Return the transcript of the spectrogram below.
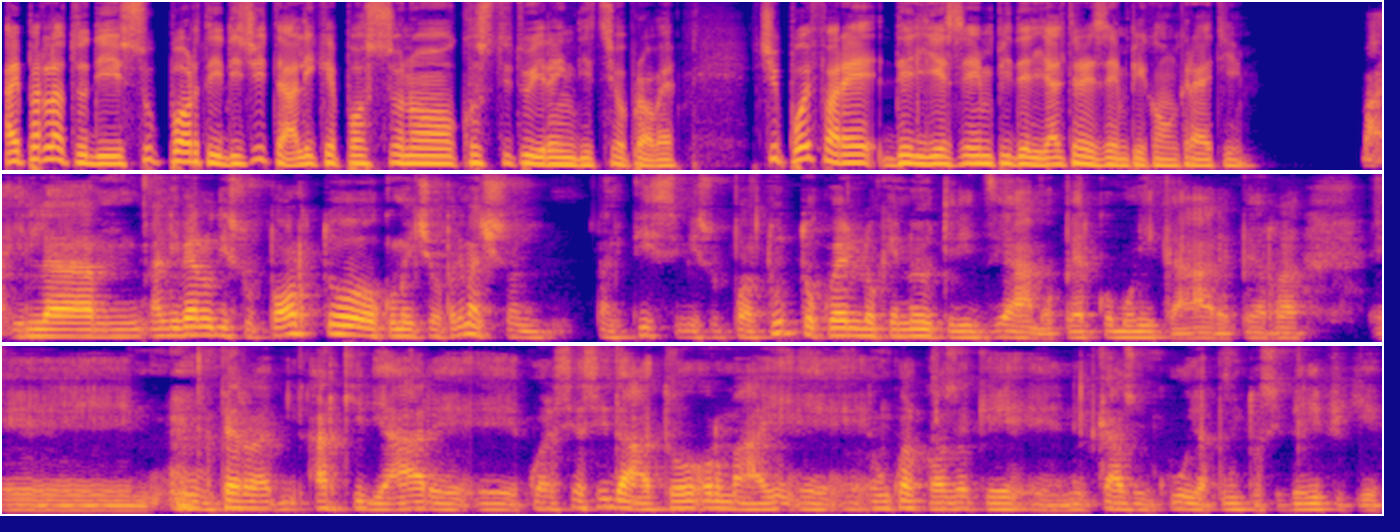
Hai parlato di supporti digitali che possono costituire indizio prove. Ci puoi fare degli esempi, degli altri esempi concreti? Ma il, um, a livello di supporto, come dicevo prima, ci sono tantissimi supporti, tutto quello che noi utilizziamo per comunicare, per, eh, per archiviare eh, qualsiasi dato, ormai è, è, un qualcosa che eh, nel caso in cui appunto si verifichi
